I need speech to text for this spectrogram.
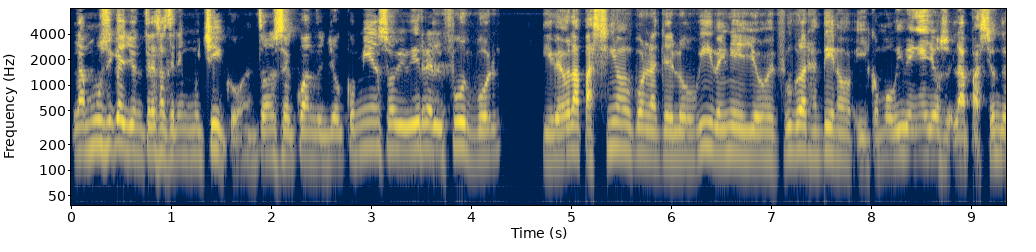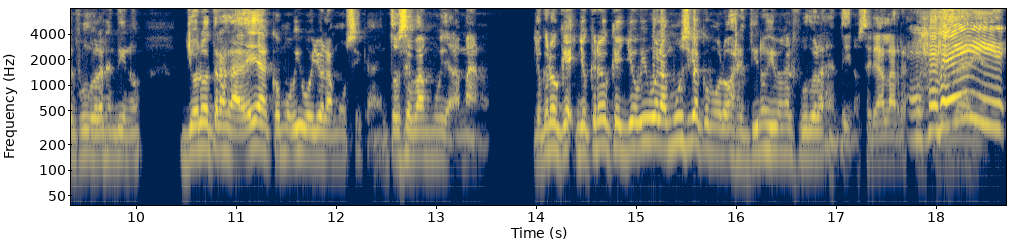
la música, yo entré a salserín muy chico. Entonces, cuando yo comienzo a vivir el Fútbol y veo la pasión con la que lo viven ellos, el fútbol argentino. y cómo viven ellos la pasión del fútbol argentino, yo lo trasladé a cómo vivo yo la música. Entonces va muy de la mano. Yo creo que yo, creo que yo vivo la música como los argentinos viven el fútbol argentino. Sería la respuesta. Ey,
